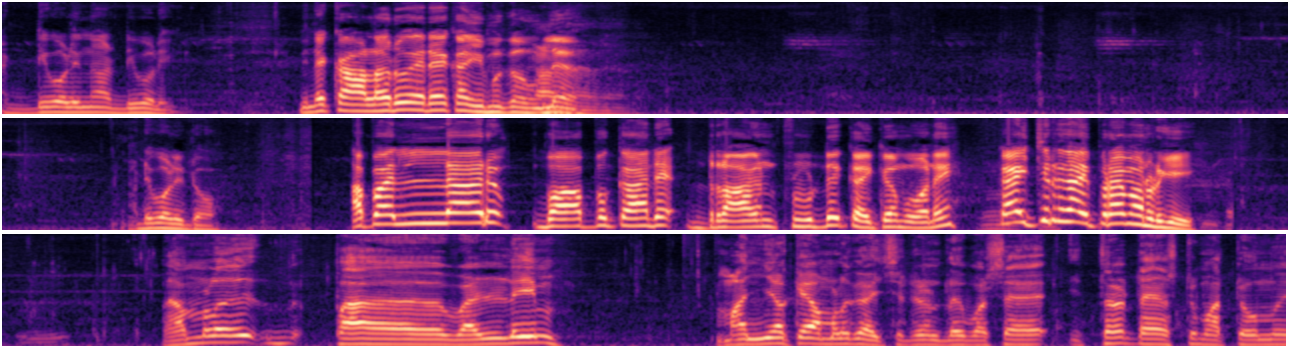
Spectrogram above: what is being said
അടിപൊളി എന്ന് അടിപൊളി. ഇതിന്റെ കളർ വരെ കൈമുക്കാവും അല്ലേ. അടിപൊളി കേട്ടോ അപ്പോൾ എല്ലാരും ബാപ്പുക്കാന്റെ ഡ്രാഗൺ ഫ്രൂട്ട് കഴിക്കാൻ പോകണേ കഴിച്ചിരുന്ന അഭിപ്രായം പറഞ്ഞു നമ്മൾ വെള്ളിയും മഞ്ഞൊക്കെ നമ്മൾ കഴിച്ചിട്ടുണ്ട്. പക്ഷേ ഇത്ര ടേസ്റ്റ് മറ്റൊന്നും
